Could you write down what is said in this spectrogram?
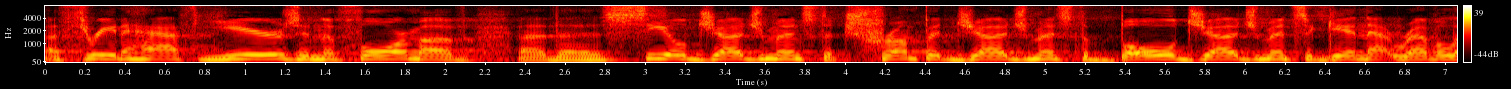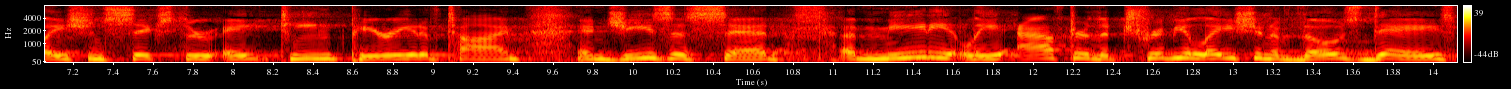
uh, three and a half years in the form of uh, the seal judgments, the trumpet judgments, the bowl judgments. Again, that Revelation 6 through 18 period of time. And Jesus said, immediately after the tribulation of those days,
